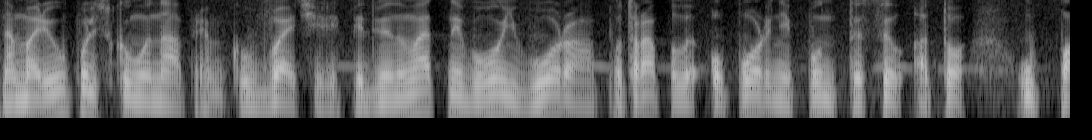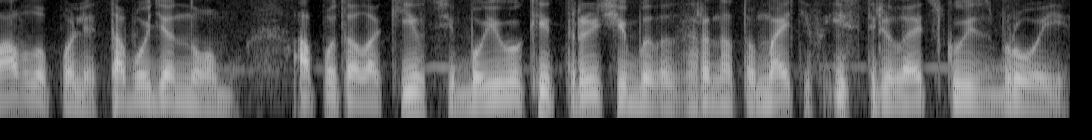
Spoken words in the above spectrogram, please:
На Маріупольському напрямку ввечері під мінометний вогонь ворога потрапили опорні пункти сил АТО у Павлополі та Водяному. А по Талаківці бойовики тричі били з гранатометів і стрілецької зброї.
